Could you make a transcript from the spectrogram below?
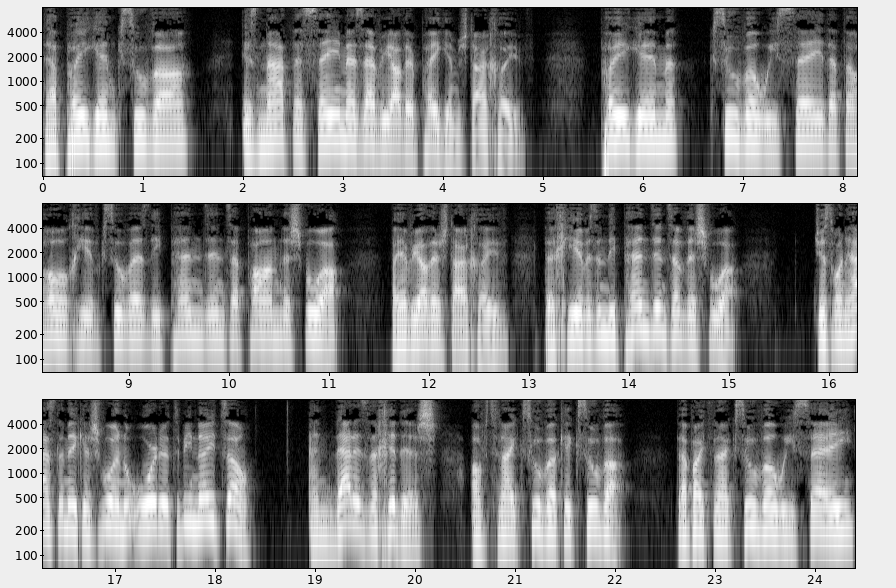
that Paygim Ksuva is not the same as every other Paygim Shtar Chayiv. Paygim Ksuva, we say that the whole Chiv Ksuva is dependent upon the Shvua. By every other Shtar Chayiv, the Chiv is independent of the Shvua. Just one has to make a Shvua in order to be Neitzel. And that is the Chiddush of Tanai Ksuva Kiksuva. That by Tanai Ksuva we say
